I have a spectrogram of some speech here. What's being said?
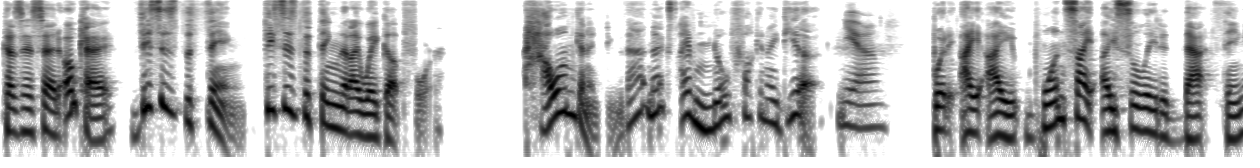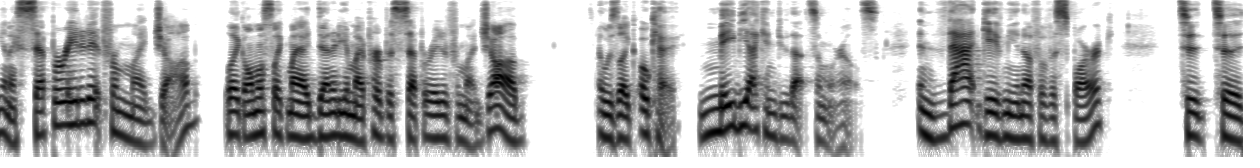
Because I said, okay, this is the thing. This is the thing that I wake up for. How I'm gonna do that next, I have no fucking idea. Yeah. But I, I once I isolated that thing and I separated it from my job, like almost like my identity and my purpose separated from my job, I was like, okay, maybe I can do that somewhere else. And that gave me enough of a spark to to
